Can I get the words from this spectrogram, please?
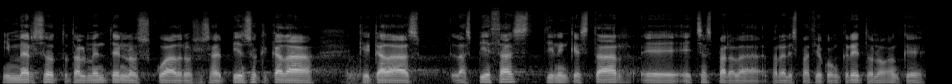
inmerso totalmente en los cuadros. O sea, pienso que cada, que cada las piezas tienen que estar eh, hechas para, el espacio concreto, ¿no? aunque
